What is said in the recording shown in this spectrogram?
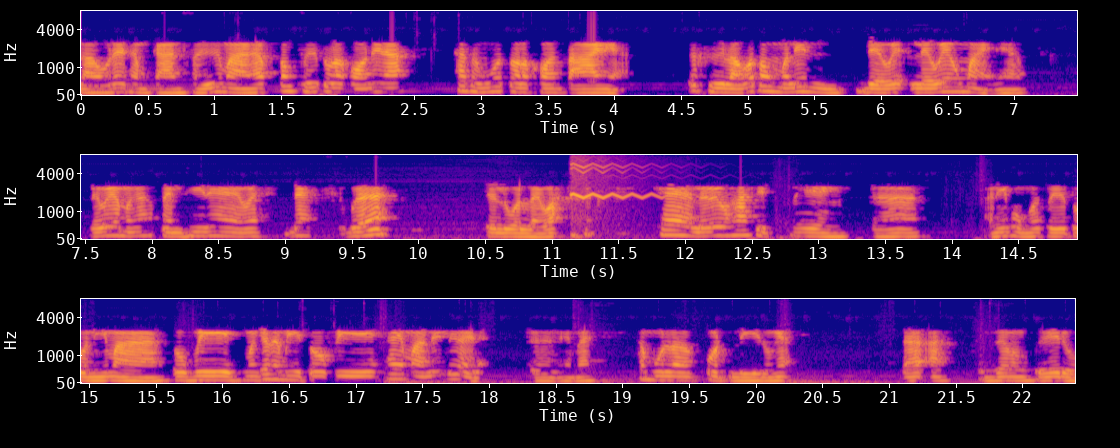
เราได้ทำการซื้อมาครับ ต้องซื้อตัวละครด้วยนะ ถ้าสมมติว่าตัวละครตายเนี่ย ก็คือเราก็ต้องมาเล่นเดวเลเวลใหม่นะครับเลเวลมันก็เต็มที่แน่ไว้ยได้เบ้อจะรวนอะไรวะ แค่เลเวลห้าสิบเองอ่าอันนี้ผมก็ซื้อตัวนี้มาตัวฟรีมันก็จะมีตัวฟรีให้มาเรื่อยๆแหละเออเห็นไหมถ้ามูลเรากดรีตรงเนี้ยแล้อะผมจะลองซื้อให้ดู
